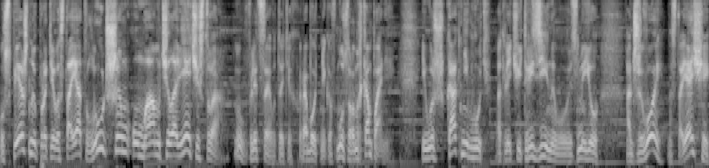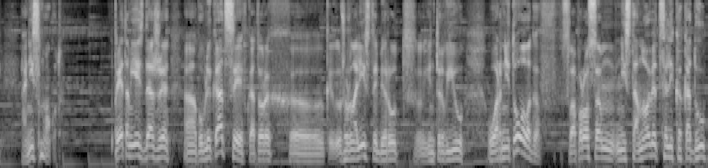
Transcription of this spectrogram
успешно противостоят лучшим умам человечества, ну, в лице вот этих работников мусорных компаний. И уж как-нибудь отличить резиновую змею от живой, настоящей, они смогут. При этом есть даже э, публикации, в которых э, журналисты берут интервью у орнитологов с вопросом, не становятся ли какаду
